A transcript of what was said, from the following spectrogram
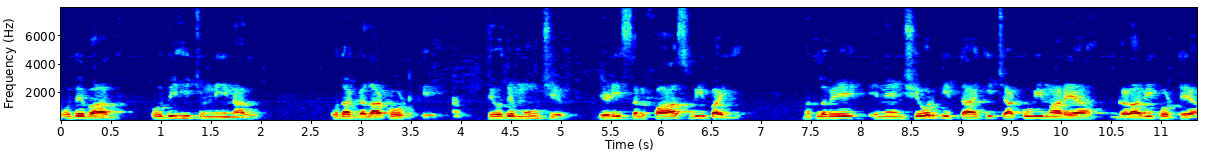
ਉਹਦੇ ਬਾਅਦ ਉਹਦੀ ਹੀ ਚੁੰਨੀ ਨਾਲ ਉਹਦਾ ਗਲਾ ਘੋਟ ਕੇ ਤੇ ਉਹਦੇ ਮੂੰਹ 'ਚ ਜਿਹੜੀ ਸਲਫਾਸ ਵੀ ਪਾਈ, ਮਤਲਬ ਇਹ, ਇਹਨੇ ਇਨਸ਼ੋਰ ਕੀਤਾ ਕਿ ਚਾਕੂ ਵੀ ਮਾਰਿਆ, ਗਲਾ ਵੀ ਘੋਟਿਆ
